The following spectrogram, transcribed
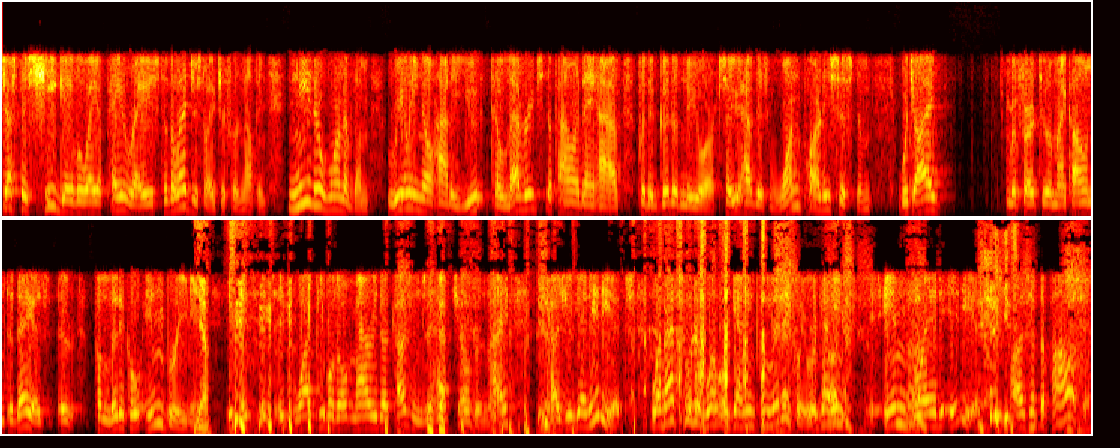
just as she gave away a pay raise to the legislature for nothing. Neither one of them really know how to use, to leverage the power they have for the good of New York. So you have this one-party system, which I refer to in my column today as uh, political inbreeding. Yeah. It, it's, it's, it's why people don't marry their cousins and have children, right? Because you get idiots. Well, that's sort of what we're getting politically. We're getting inbred idiots because of the politics.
